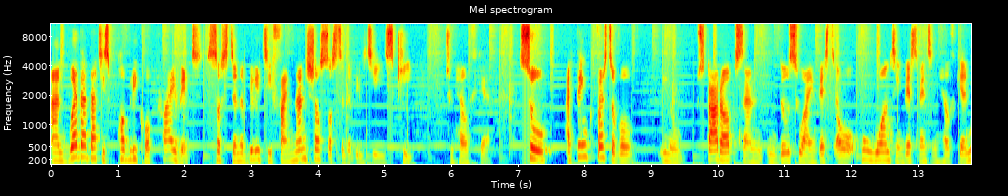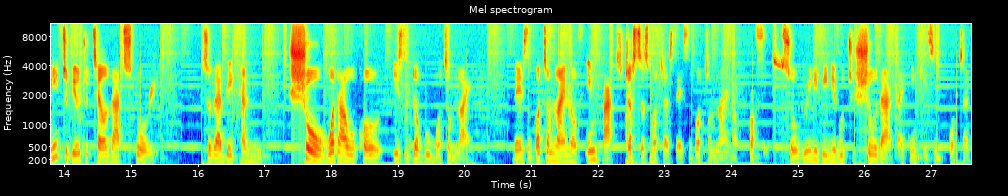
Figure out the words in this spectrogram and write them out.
And whether that is public or private, sustainability, financial sustainability is key to healthcare. So I think, first of all, you know, startups and those who are invest or who want investments in healthcare need to be able to tell that story so that they can show what I will call is the double bottom line. There's the bottom line of impact just as much as there's the bottom line of profit. So really being able to show that I think is important.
